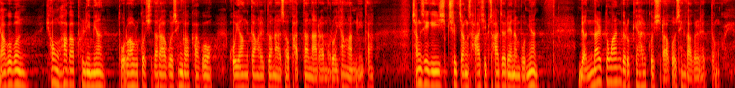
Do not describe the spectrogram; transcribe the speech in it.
야곱은 형 화가 풀리면 돌아올 것이다라고 생각하고 고향 땅을 떠나서 바단 아람으로 향합니다. 창세기 27장 44절에는 보면 몇 날 동안 그렇게 할 것이라고 생각을 했던 거예요.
